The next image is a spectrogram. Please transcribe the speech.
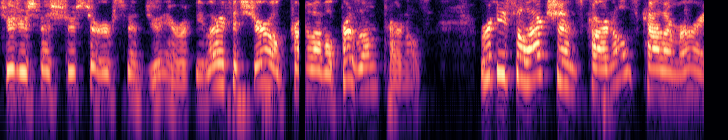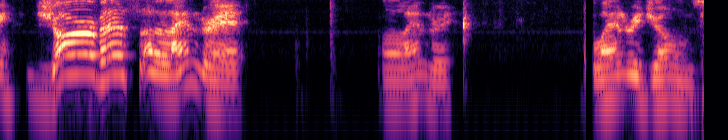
Juju Smith Schuster, Irv Smith Jr., rookie. Larry Fitzgerald, Premier Level Prism, Cardinals. Rookie selections, Cardinals, Kyler Murray. Jarvis Landry. Landry. Landry Jones.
